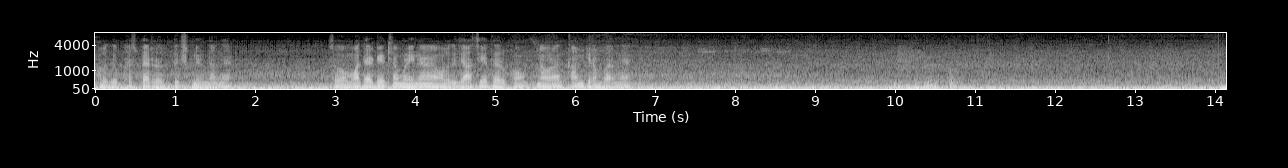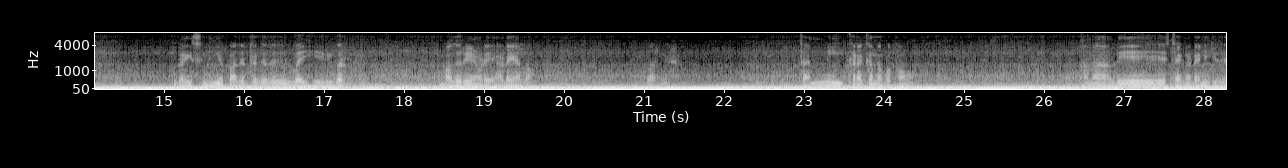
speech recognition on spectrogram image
உங்களுக்கு பஸ் பேர் ஃபிக்ஸ் பண்ணியிருந்தாங்க. ஸோ மற்ற டேட்லாம் பண்ணிங்கன்னா உங்களுக்கு ஜாஸ்தியாக தான் இருக்கும். நான் வேணால் காமிக்கிறேன் பாருங்கள் கைஸ் நீங்கள் பார்த்துட்ருக்குது வைகை ரிவர் மதுரையினுடைய அடையாளம் பாருங்க தண்ணி கிடக்கு அந்த பக்கம். ஆனால் அப்படியே ஸ்டாக்னட் ஆகி நிற்கிது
